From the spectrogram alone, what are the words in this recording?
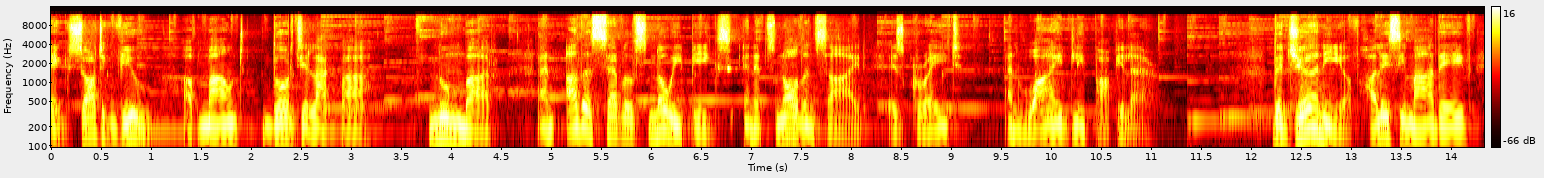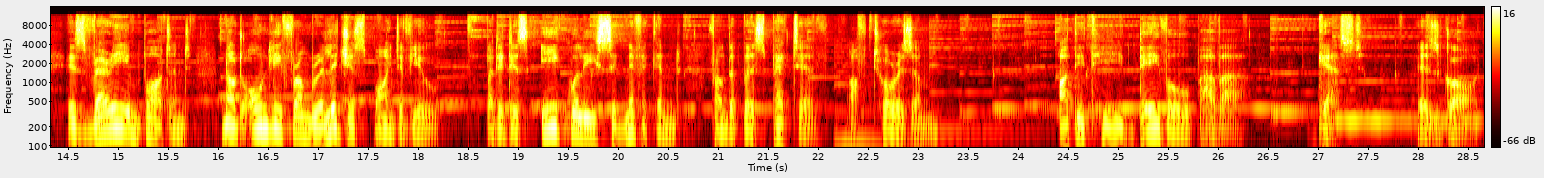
exotic view of Mount Dorje Lakpa, Numbar, and other several snowy peaks in its northern side, is great and widely popular. The journey of Halesi Mahadev is very important not only from religious point of view, but it is equally significant from the perspective of tourism. Atithi Devo Bhava. Guest is God.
